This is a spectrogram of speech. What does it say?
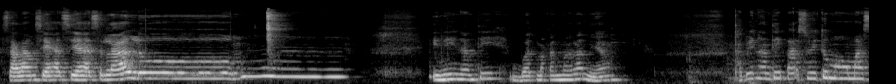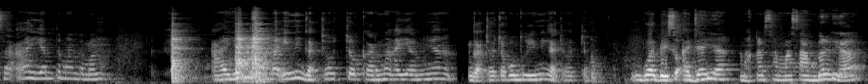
Salam sehat-sehat selalu. Ini nanti buat makan malam ya. Tapi nanti Pak Su itu mau masak ayam teman-teman ayam sama ini nggak cocok karena ayamnya nggak cocok untuk ini nggak cocok. Buat besok aja ya makan sama sambal ya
